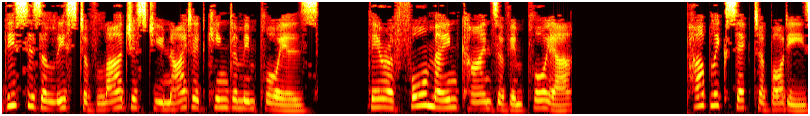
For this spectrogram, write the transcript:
This is a list of largest United Kingdom employers. There are four main kinds of employer. Public sector bodies.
